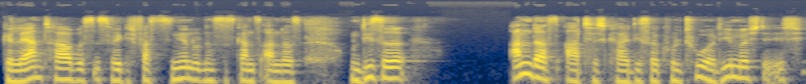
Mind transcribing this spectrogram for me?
gelernt habe, es ist wirklich faszinierend und es ist ganz anders. Und diese Andersartigkeit dieser Kultur, die möchte ich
